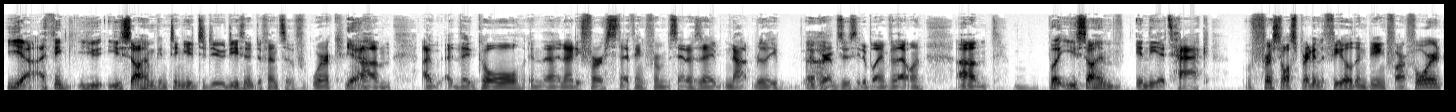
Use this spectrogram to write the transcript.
Yeah, I think you, you saw him continue to do decent defensive work. Yeah. Um, I, the goal in the 91st, I think, from San Jose, not really uh. Graham Zusi to blame for that one. Um, but you saw him in the attack. First of all, spreading the field and being far forward,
